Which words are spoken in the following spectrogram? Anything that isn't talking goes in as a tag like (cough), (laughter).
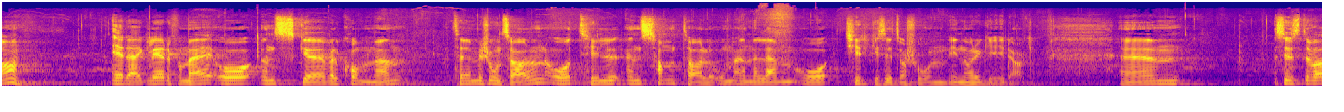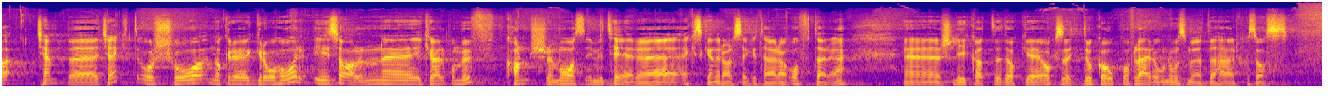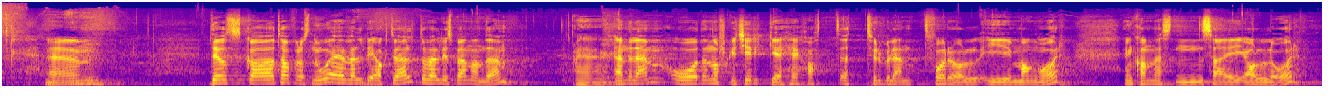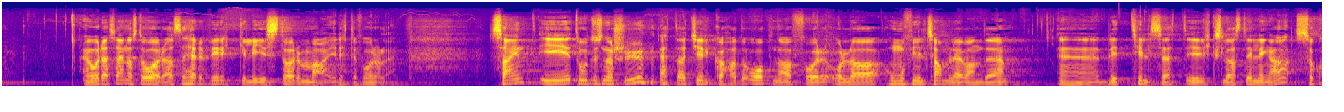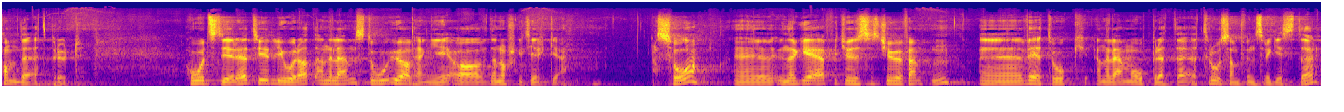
Er det en glede for meg å ønske velkommen til Misjonssalen og til en samtale om NLM og kirkesituasjonen i Norge i dag. Ehm, Jeg syns det var kjempekjekt å se noen grå hår i salen eh, i kveld på MUF. Kanskje må vi invitere eks-generalsekretærer oftere, eh, slik at dere også dukker opp på flere ungdomsmøter her hos oss. Ehm, det vi skal ta for oss nå, er veldig aktuelt og veldig spennende. Eh, NLM og Den norske kirke har hatt et turbulent forhold i mange år. En kan nesten si i alle år. Og De seneste åra har det virkelig storma i dette forholdet. Seint i 2007, etter at kirka hadde åpna for å la homofilt samlevende eh, bli tilsett i vigsla stillinger, så kom det et brudd. Hovedstyret tydeliggjorde at NLM sto uavhengig av Den norske kirke. Så, eh, under GF i 2015, eh, vedtok NLM å opprette et trossamfunnsregister,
